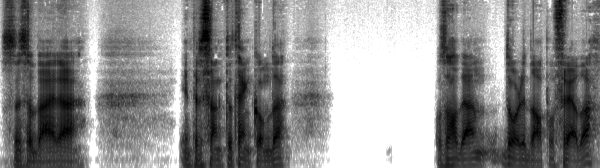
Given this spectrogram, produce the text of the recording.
Syns jeg det er eh, interessant å tenke om det. Og så hadde jeg en dårlig dag på fredag.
